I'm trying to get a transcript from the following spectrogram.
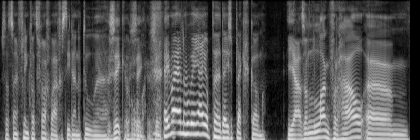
Dus dat zijn flink wat vrachtwagens die daar naartoe uh, zeker, rollen. Zeker, zeker. Hey, maar en hoe ben jij op uh, deze plek gekomen? Ja, dat is een lang verhaal. Um,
